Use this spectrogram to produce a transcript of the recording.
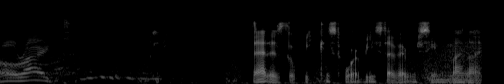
all right. That is the weakest war beast I've ever seen in my life.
